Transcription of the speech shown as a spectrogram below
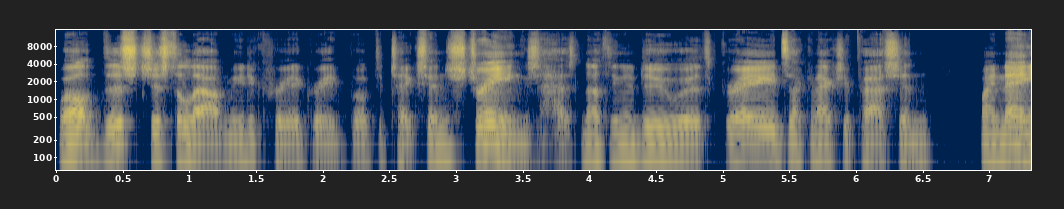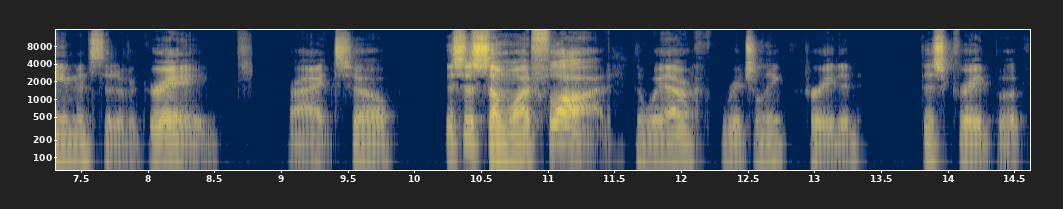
Well, this just allowed me to create a grade book that takes in strings. It has nothing to do with grades. I can actually pass in my name instead of a grade, right? So this is somewhat flawed. The way I originally created this grade book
